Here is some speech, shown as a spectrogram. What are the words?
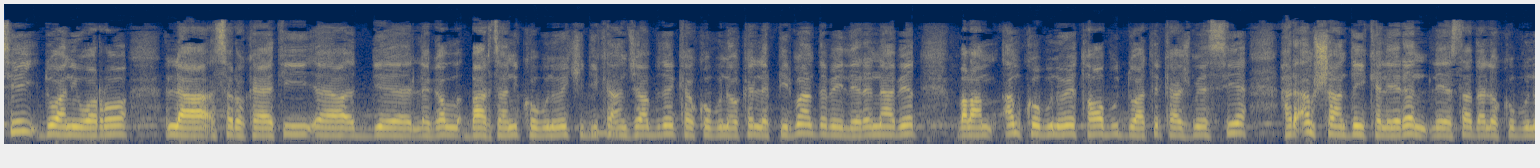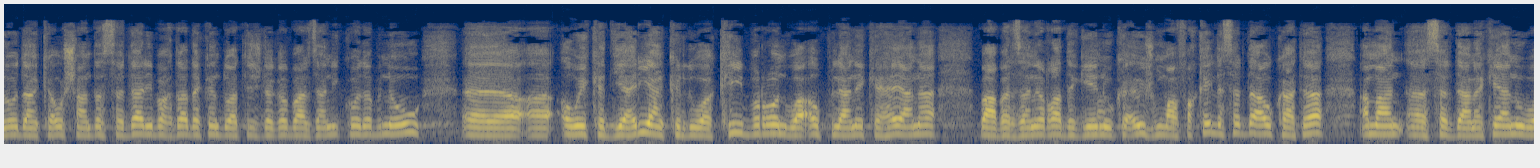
سێی دوانی وەڕۆ لە سەرۆکایەتی لەگەڵ بارزانانی کۆبوونەوەیەکی دیکە ئەنجام بدەن کە کۆبوونەوەکە لە پیرمان دەبێت لێرە نابێت بەڵام ئەم کۆبوونەوەی تاوا بوو دواتر کاژمێر سێ هەر ئەم شاندەی کە لێرەن لە ئێستادا لە کۆبوونەوەدان کە ئەو شاندە سەرداری بەغدا دەکەن دواترش لەگەڵ بارزانانی کۆ دەبنەوە و ئەوەی کە دیاریان کردووە کەی بڕۆن و ئەو پلانێک کە هەیەە با بەرزانانی ڕادەگەین و کە ئەوش موافقەی لەسەردا ئەو کاتە ئەمان سەردانەکەیان و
